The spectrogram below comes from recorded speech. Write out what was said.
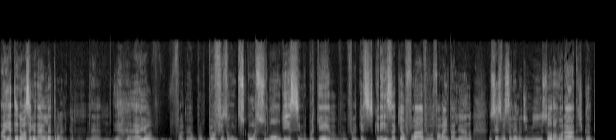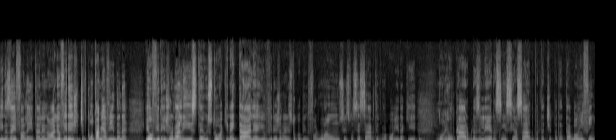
Aí atendeu uma secretária eletrônica, né? Aí eu, eu, eu fiz um discurso longuíssimo, porque falei, Cris, aqui é o Flávio, vou falar em italiano. Não sei se você lembra de mim, sou namorado de Campinas. Aí falei em italiano, olha, eu virei, tive que contar minha vida, né? Eu virei jornalista, eu estou aqui na Itália, eu virei jornalista, estou cobrindo Fórmula 1, não sei se você sabe, teve uma corrida aqui, morreu um cara brasileiro, assim, assim, assado, patati, patatá, bom, enfim.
